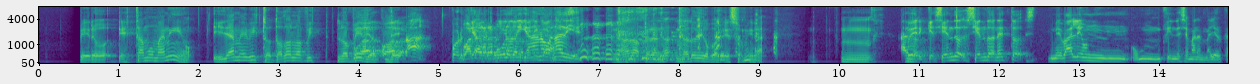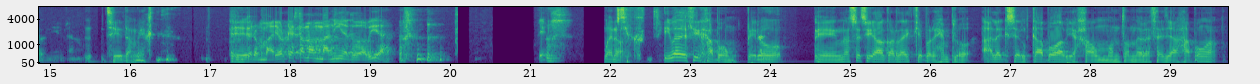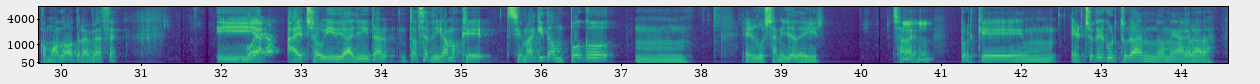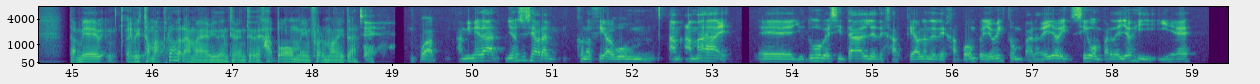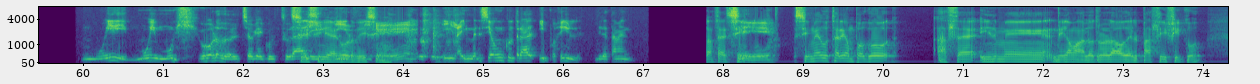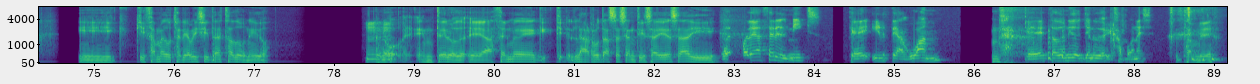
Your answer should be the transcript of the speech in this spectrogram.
pero está muy manío. Y ya me he visto todos los, los Pues- vídeos pues- de. Ah, porque ¿Cuál es a la República Dominicana no va nadie. No, no, pero no, no lo digo por eso, mira. Mm, A No. ver, que siendo, siendo honesto, me vale un, un fin de semana en Mallorca también. o sea, ¿no? sí, también. Eh, Pero en Mallorca está más manía todavía. Bueno, iba a decir Japón, pero eh, no sé si os acordáis que, por ejemplo, Alex el Capo ha viajado un montón de veces ya a Japón, como dos o tres veces. Y Bueno. ha, ha hecho vídeos allí y tal. Entonces, digamos que se me ha quitado un poco mm, el gusanillo de ir. ¿Sabes? Porque mm, el choque cultural no me agrada. También he visto más programas, evidentemente, de Japón, me he informado y tal. Sí. Buah, a mí me da. Yo no sé si habrás conocido algún. A, a más eh, youtubers y tal desde que hablan desde Japón, pero yo he visto un par de ellos y sigo un par de ellos y, y es muy, muy, muy gordo el choque cultural. Sí, y, sí, es y- gordísimo. Y la inversión cultural imposible directamente. Entonces, sí, Sí. sí me gustaría un poco hacer irme, digamos, al otro lado del Pacífico y quizás me gustaría visitar Estados Unidos, pero entero, eh, hacerme la ruta 66 esa y Puedes hacer el mix, que es irte a Guam, que es Estados Unidos lleno de japoneses. También.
